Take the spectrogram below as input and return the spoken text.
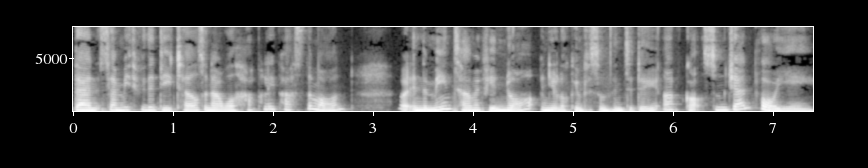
then send me through the details and I will happily pass them on. But in the meantime, if you're not and you're looking for something to do, I've got some gen for you.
